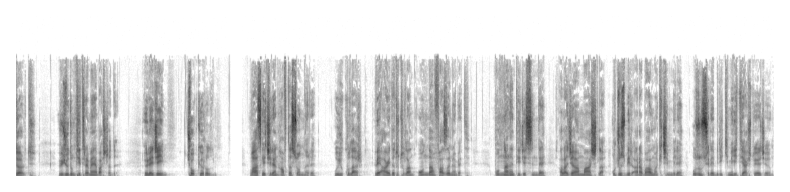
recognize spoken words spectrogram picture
4. Vücudum titremeye başladı. Öleceğim. Çok yoruldum. Vazgeçilen hafta sonları, uykular ve ayda tutulan ondan fazla nöbet. Bunlar neticesinde alacağım maaşla ucuz bir araba almak için bile uzun süre birikime ihtiyaç duyacağım.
